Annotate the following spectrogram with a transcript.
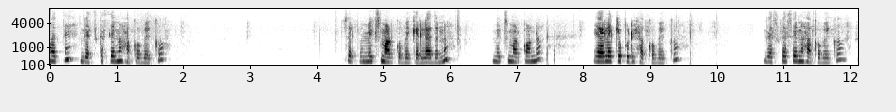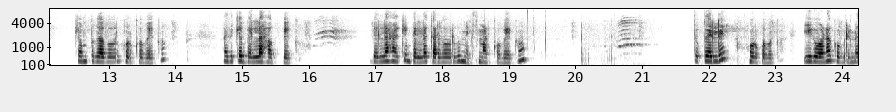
ಮತ್ತು ಗಸಗಸೆನೂ ಹಾಕೋಬೇಕು. ಸ್ವಲ್ಪ ಮಿಕ್ಸ್ ಮಾಡ್ಕೋಬೇಕು ಎಲ್ಲದನ್ನು. ಮಿಕ್ಸ್ ಮಾಡಿಕೊಂಡು ಏಲಕ್ಕಿ ಪುಡಿ ಹಾಕೋಬೇಕು. ಗಸಗಸೆನೂ ಹಾಕೋಬೇಕು. ಕೆಂಪಗಾಗೋವರೆಗೂ ಹುರ್ಕೋಬೇಕು. ಅದಕ್ಕೆ ಬೆಲ್ಲ ಹಾಕಬೇಕು. ಬೆಲ್ಲ ಹಾಕಿ ಬೆಲ್ಲ ಕರಗೋವರೆಗೂ ಮಿಕ್ಸ್ ಮಾಡ್ಕೋಬೇಕು. ತುಪ್ಪದಲ್ಲಿ ಹುರ್ಕೋಬೇಕು. ಈಗ ಒಣ ಕೊಬ್ಬರಿನ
